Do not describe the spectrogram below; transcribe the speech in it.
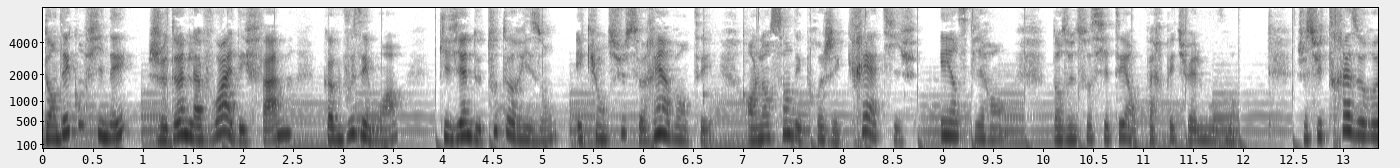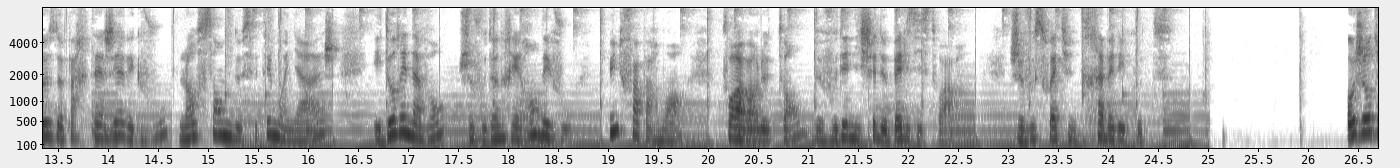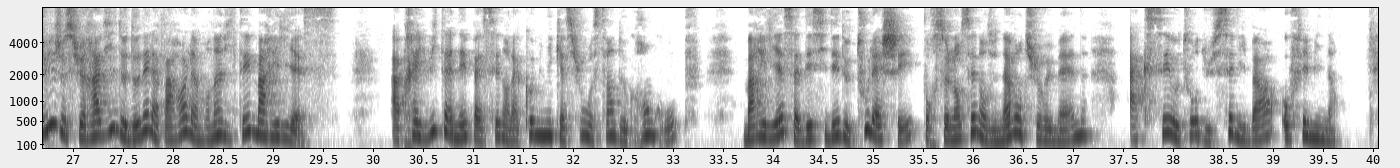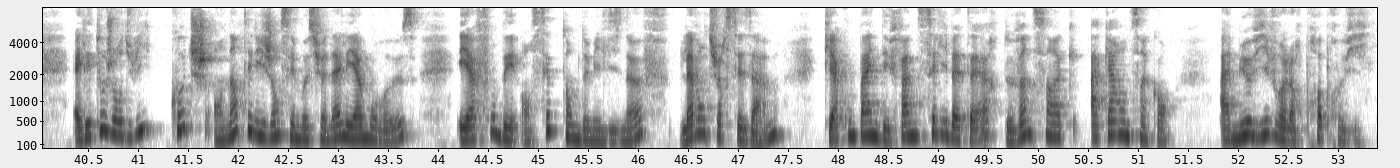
Dans Déconfiné, je donne la voix à des femmes, comme vous et moi, qui viennent de tout horizon et qui ont su se réinventer en lançant des projets créatifs et inspirants dans une société en perpétuel mouvement. Je suis très heureuse de partager avec vous l'ensemble de ces témoignages et dorénavant, je vous donnerai rendez-vous une fois par mois pour avoir le temps de vous dénicher de belles histoires. Je vous souhaite une très belle écoute. Aujourd'hui, je suis ravie de donner la parole à mon invitée Marie Liès. Après huit années passées dans la communication au sein de grands groupes, Marie-Liès a décidé de tout lâcher pour se lancer dans une aventure humaine axée autour du célibat au féminin. Elle est aujourd'hui coach en intelligence émotionnelle et amoureuse et a fondé en septembre 2019 l'aventure Sésame qui accompagne des femmes célibataires de 25 à 45 ans à mieux vivre leur propre vie.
